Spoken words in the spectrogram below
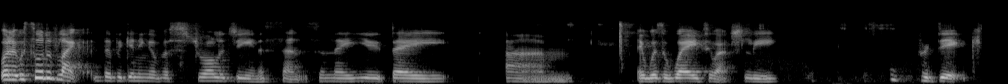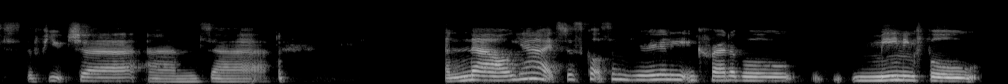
well, it was sort of like the beginning of astrology in a sense, and they you they um, it was a way to actually predict the future and uh, and now yeah it's just got some really incredible meaningful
